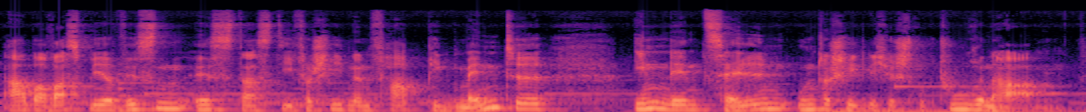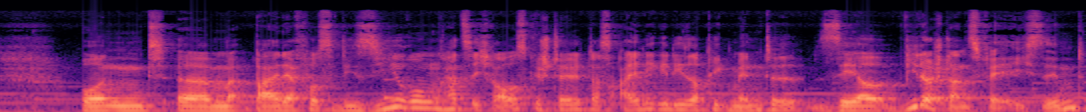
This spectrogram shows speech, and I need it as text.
aber was wir wissen, ist, dass die verschiedenen Farbpigmente in den Zellen unterschiedliche Strukturen haben. Und ähm, bei der Fossilisierung hat sich herausgestellt, dass einige dieser Pigmente sehr widerstandsfähig sind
